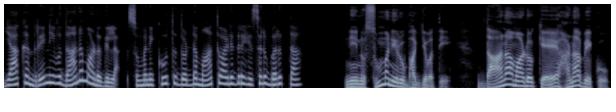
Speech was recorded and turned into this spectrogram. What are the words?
ಯಾಕಂದ್ರೆ ನೀವು ದಾನ ಮಾಡೋದಿಲ್ಲ. ಸುಮ್ಮನೆ ಕೂತು ದೊಡ್ಡ ಮಾತು ಆಡಿದ್ರೆ ಹೆಸರು ಬರುತ್ತಾ? ನೀನು ಸುಮ್ಮನಿರು ಭಾಗ್ಯವತಿ. ದಾನ ಮಾಡೋಕೆ ಹಣ ಬೇಕು.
